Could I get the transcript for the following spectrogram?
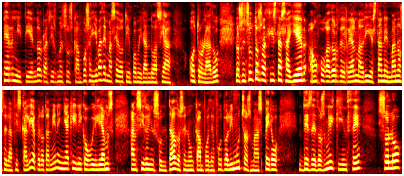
permitiendo el racismo en sus campos. Se lleva demasiado tiempo mirando hacia otro lado. Los insultos racistas ayer a un jugador del Real Madrid están en manos de la Fiscalía, pero también Iñaki y Nico Williams han sido insultados en un campo de fútbol y muchos más. Pero desde 2015 solo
